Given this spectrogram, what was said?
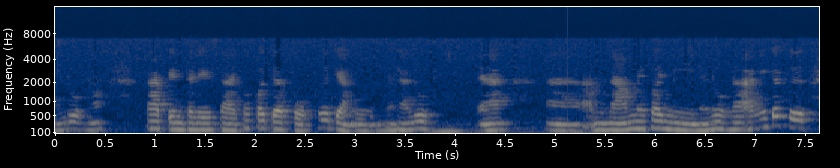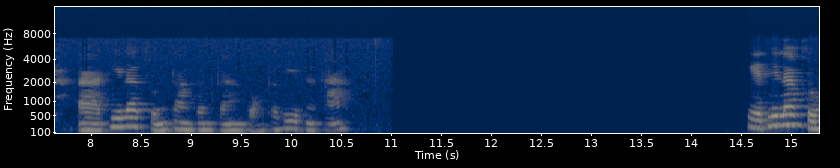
นะลูกเนาะถ้าเป็นทะเลทรายเขาก็จะปลูกพืชอย่างอื่นนะคะลูกนะคะอ่าน้ำไม่ค่อยมีนะลูกนะอันนี้ก็คืออที่ราบสูงทางตอนกลางของทวีปนะคะเขตที่ราบสูง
